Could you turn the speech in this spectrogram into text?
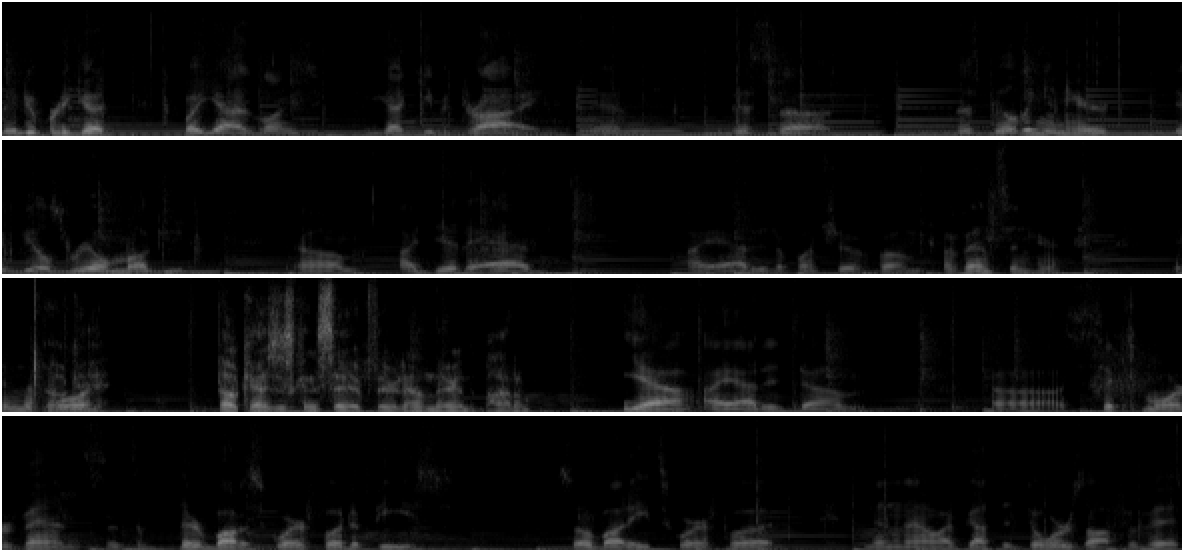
they do pretty good. But yeah, as long as you got to keep it dry, and this uh, this building in here, it feels real muggy. Um, I did add, I added a bunch of um, events in here in the floor. Okay. Okay, I was just gonna say if they're down there in the bottom. Yeah, I added um, uh, six more vents. It's a, they're about a square foot a piece, so about eight square foot. And then now I've got the doors off of it,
